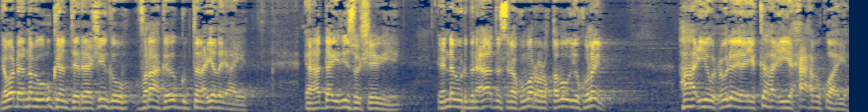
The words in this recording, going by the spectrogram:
gabadha nabigu u keentay raashiinka uu faraha kaga gubtana iyaday ahayd. Haddaa idiin soo sheegayey. Ee nabigu bani aadamsina kuma rool qabow iyo kulayl. Haha iyo wuxuu leeyahay kaha iyo xaaxbu ku haya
